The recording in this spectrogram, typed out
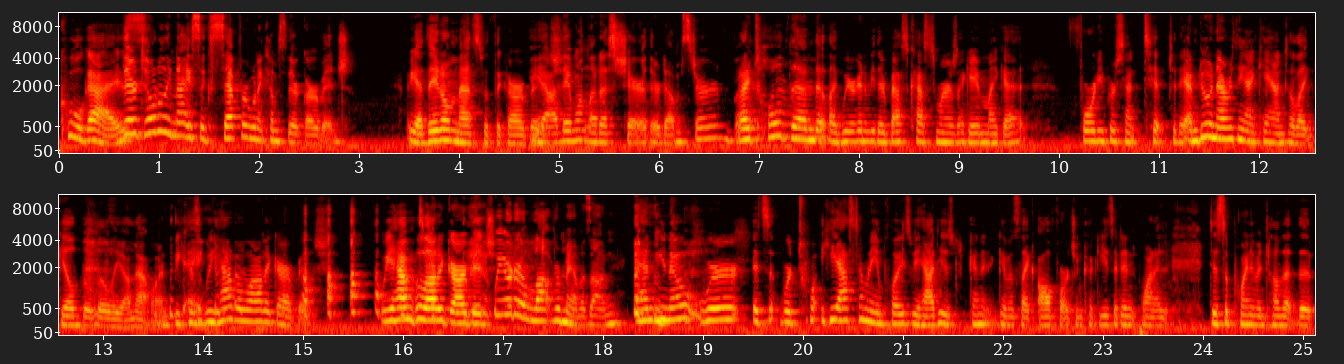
cool guys. They're totally nice, except for when it comes to their garbage. Yeah, they don't mess with the garbage. Yeah, they won't let us share their dumpster. But I told them that like we were going to be their best customers. I gave them like a 40% tip today. I'm doing everything I can to like gild the lily on that one because Okay. we have a lot of garbage. We have a lot of garbage. We order a lot from Amazon. and you know we're it's we're tw- he asked how many employees we had he was gonna give us like all fortune cookies i didn't want to disappoint him and tell him that the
